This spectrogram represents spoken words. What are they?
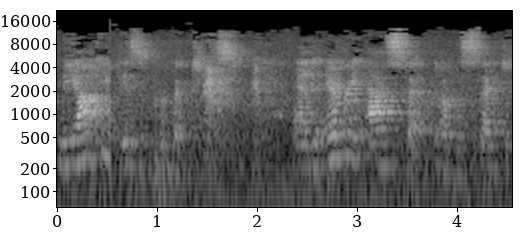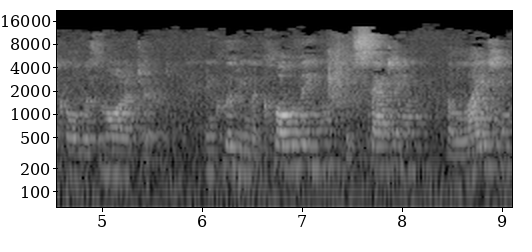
Miyake is a perfectionist, and every aspect of the spectacle was monitored, including the clothing, the setting, the lighting,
